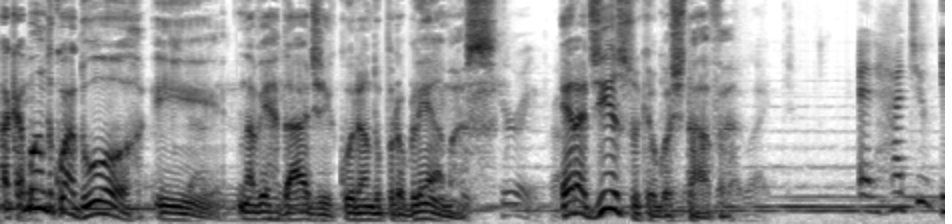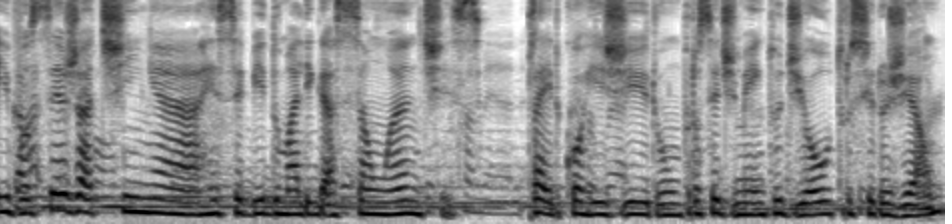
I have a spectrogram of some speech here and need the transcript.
acabando com a dor e, na verdade, curando problemas. Era disso que eu gostava. E você já tinha recebido uma ligação antes para ir corrigir um procedimento de outro cirurgião?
